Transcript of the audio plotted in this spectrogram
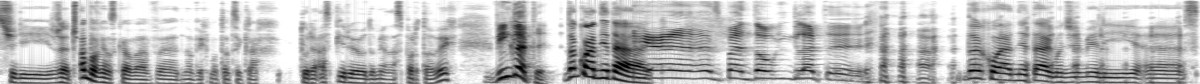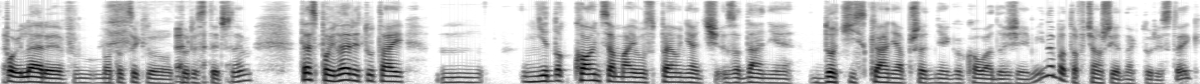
czyli rzecz obowiązkowa w nowych motocyklach, które aspirują do miana sportowych. Winglety! Dokładnie tak. Jest, będą winglety! Dokładnie tak, będziemy mieli e, spoilery w motocyklu turystycznym. Te spoilery tutaj mm, nie do końca mają spełniać zadanie dociskania przedniego koła do ziemi, no bo to wciąż jednak turystyk,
